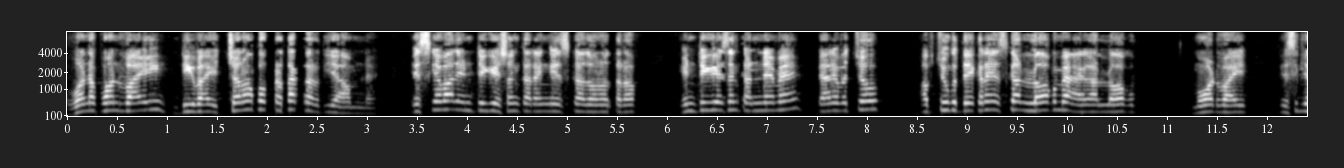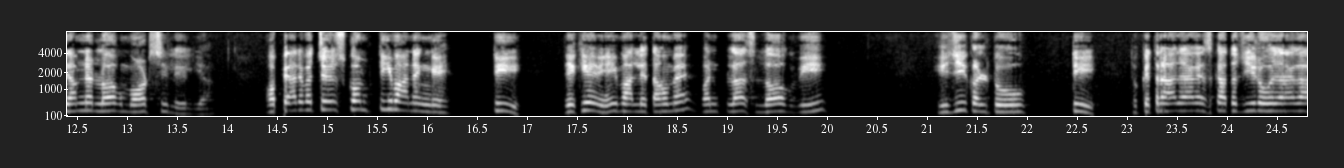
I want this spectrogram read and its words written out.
one upon y d y चरों को पृथक कर दिया हमने। इसके बाद इंटीग्रेशन करेंगे इसका दोनों तरफ़। इंटीग्रेशन करने में, प्यारे बच्चों, अब चूँकि देख रहे हैं, इसका लॉग में आएगा लॉग मोड वाई इसलिए हमने लॉग मोड सी ले लिया। और प्यारे बच्चों, इसको हम टी मानेंगे। टी देखिए, यही मान लेता हूँ मैं। One plus log v is equal to t तो कितना आ जाएगा इसका? तो ज़ीरो हो जाएगा।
